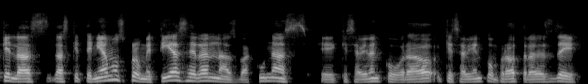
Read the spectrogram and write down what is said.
que las, las que teníamos prometidas eran las vacunas eh, que se habían cobrado, que se habían comprado a través de,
